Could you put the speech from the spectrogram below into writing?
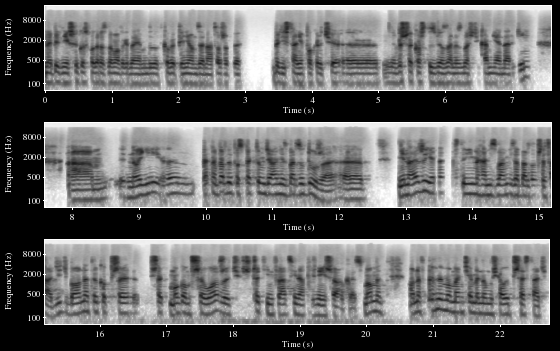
najbiedniejszych gospodarstw domowych dajemy dodatkowe pieniądze na to, żeby byli w stanie pokryć e, wyższe koszty związane z nośnikami energii. No i e, tak naprawdę to spektrum działań jest bardzo duże. E, nie należy jednak z tymi mechanizmami za bardzo przesadzić, bo one tylko prze, prze, mogą przełożyć szczyt inflacji na późniejszy okres. Moment, one w pewnym momencie będą musiały przestać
